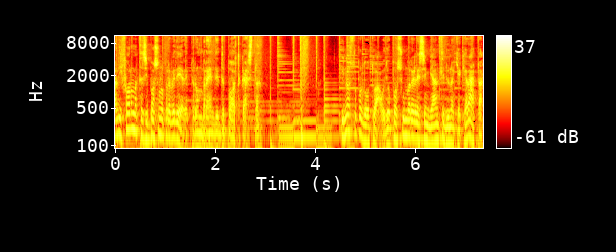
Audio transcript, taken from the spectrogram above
Quali format si possono prevedere per un branded podcast? Il nostro prodotto audio può assumere le sembianze di una chiacchierata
